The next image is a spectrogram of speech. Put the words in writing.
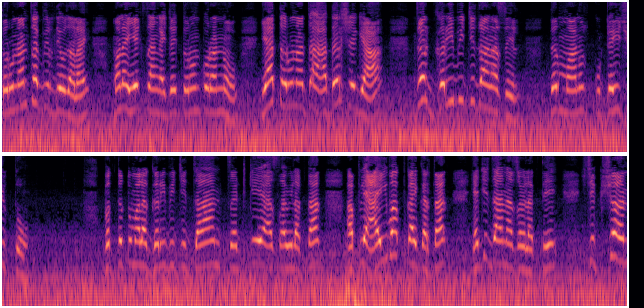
तरुणांचा बीरदेव झालाय. मला एक सांगायचंय तरुण पोरांनो या तरुणाचा आदर्श घ्या. जर गरिबीची जाण असेल तर माणूस कुठेही शिकतो. फक्त तुम्हाला गरिबीची जाण चटके असावी लागतात. आपले आईबाप काय करतात? याची जाण असावी लागते. शिक्षण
